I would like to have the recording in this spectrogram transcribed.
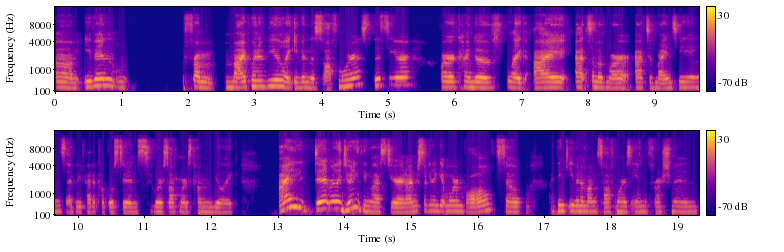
um, even from my point of view, like even the sophomores this year are kind of like I at some of our active minds meetings, like we've had a couple of students who are sophomores come and be like, I didn't really do anything last year and I'm just looking to get more involved. So I think even among sophomores and the freshmen,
